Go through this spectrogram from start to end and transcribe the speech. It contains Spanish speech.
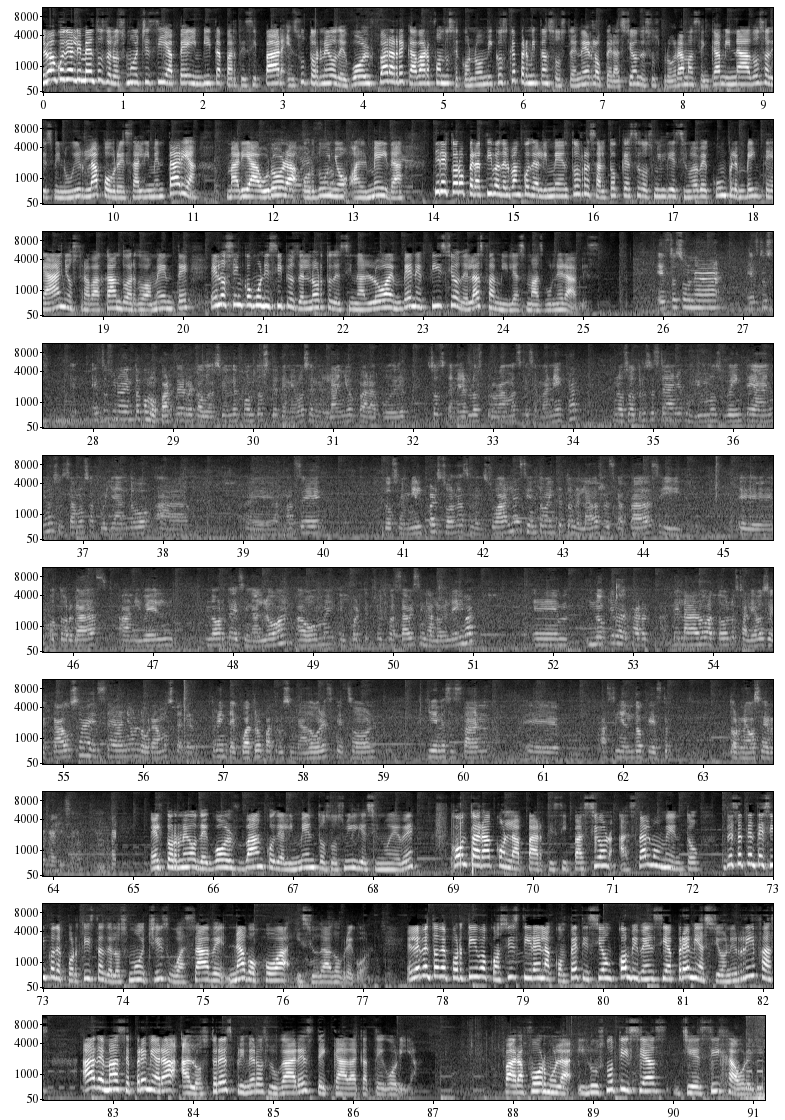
El Banco de Alimentos de los Mochis IAP invita a participar en su torneo de golf para recabar fondos económicos que permitan sostener la operación de sus programas encaminados a disminuir la pobreza alimentaria. María Aurora Orduño Almeida, directora operativa del Banco de Alimentos, resaltó que este 2019 cumplen 20 años trabajando arduamente en los cinco municipios del norte de Sinaloa en beneficio de las familias más vulnerables. Esto es una, esto es esto es un evento como parte de recaudación de fondos que tenemos en el año para poder sostener los programas que se manejan. Nosotros este año cumplimos 20 años, estamos apoyando a, eh, más de 12 mil personas mensuales, 120 toneladas rescatadas y eh, otorgadas a nivel norte de Sinaloa, a OME, el Fuerte Chusguasabe, Sinaloa de Leiva. Em, no quiero dejar de lado a todos los aliados de causa. Este año logramos tener 34 patrocinadores que son quienes están eh, haciendo que este torneo se realice. El torneo de golf Banco de Alimentos 2019 contará con la participación hasta el momento de 75 deportistas de los Mochis, Guasave, Navojoa y Ciudad Obregón. El evento deportivo consistirá en la competición, convivencia, premiación y rifas. Además, se premiará a los tres primeros lugares de cada categoría. Para Fórmula y Luz Noticias, Jessy Jauregui.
